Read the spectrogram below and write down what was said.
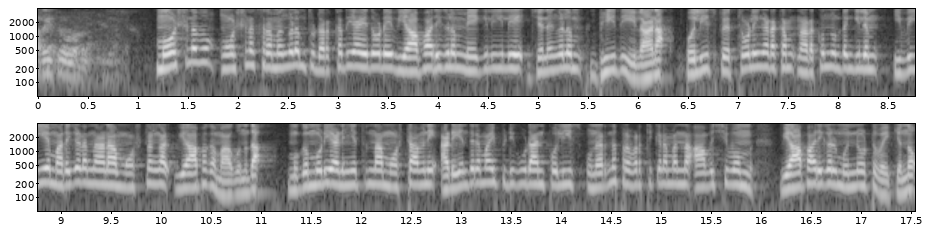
അറിയിച്ചുകൊള്ളുന്നു. മോഷണവും മോഷണ ശ്രമങ്ങളും തുടർക്കഥയായതോടെ വ്യാപാരികളും മേഖലയിലെ ജനങ്ങളും ഭീതിയിലാണ്. പോലീസ് പെട്രോളിംഗ് അടക്കം നടക്കുന്നുണ്ടെങ്കിലും ഇവയെ മറികടന്നാണ് മോഷണങ്ങൾ വ്യാപകമാകുന്നത്. മുഖംമൂടി അണിഞ്ഞെത്തുന്ന മോഷ്ടാവിനെ അടിയന്തരമായി പിടികൂടാൻ പോലീസ് ഉണർന്ന് പ്രവർത്തിക്കണമെന്ന ആവശ്യവും വ്യാപാരികൾ മുന്നോട്ട് വയ്ക്കുന്നു.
